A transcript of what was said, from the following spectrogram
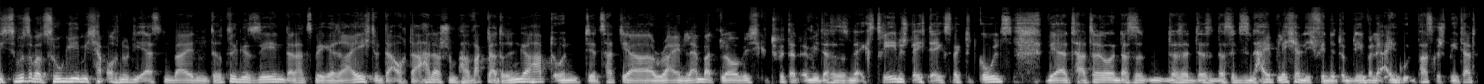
ich muss aber zugeben, ich habe auch nur die ersten beiden Drittel gesehen, dann hat es mir gereicht und da auch da hat er schon ein paar Wackler drin gehabt und jetzt hat ja Ryan Lambert, glaube ich, getwittert irgendwie, dass er so eine extrem schlechte Expected Goals Wert hatte und dass er, dass er, dass er diesen Hype lächerlich findet um den, weil er einen guten Pass gespielt hat.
